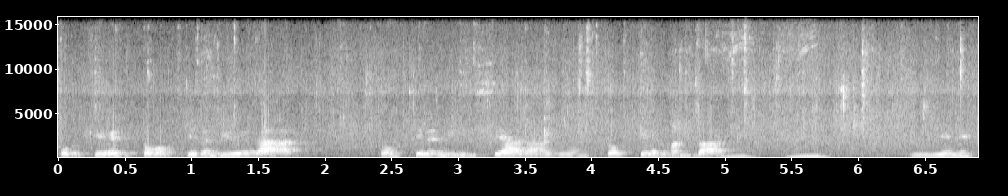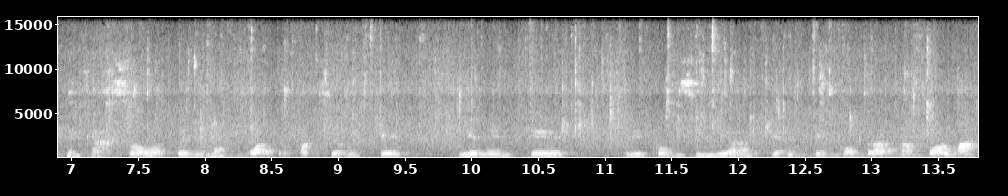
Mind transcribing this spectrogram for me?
porque todos quieren liderar, todos quieren iniciar algo, todos quieren mandar. Y en este caso tenemos cuatro facciones que tienen que eh, conciliar, tienen que encontrar una forma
